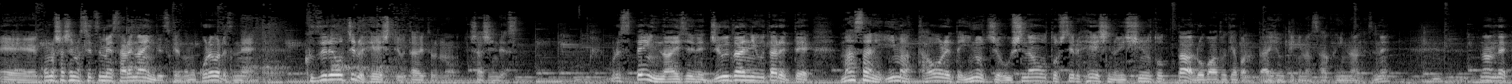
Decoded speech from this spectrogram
えーこの写真の説明されないんですけども、これはですね、崩れ落ちる兵士というタイトルの写真です。これスペイン内戦で銃弾に撃たれて、まさに今倒れて命を失おうとしている兵士の一瞬を撮ったロバート・キャパの代表的な作品なんですね。なんで、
